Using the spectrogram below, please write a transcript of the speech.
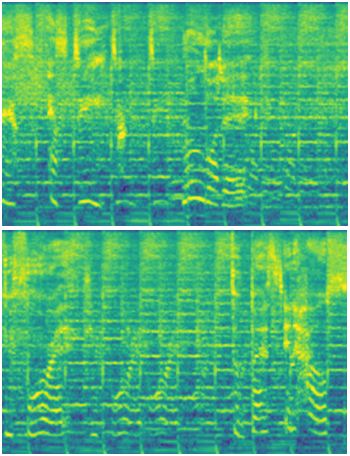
This is deep. Melodic. Euphoric. The best in house,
